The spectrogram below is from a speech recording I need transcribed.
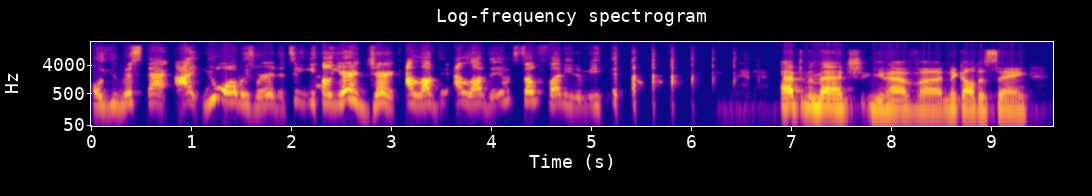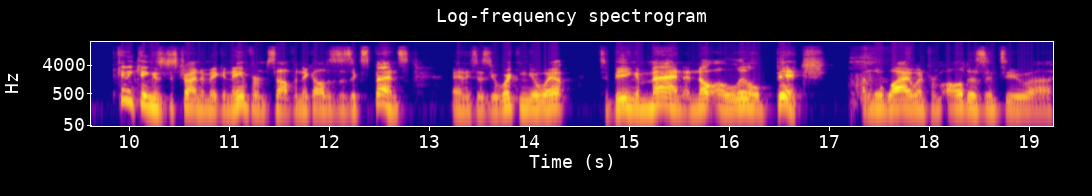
Oh, you missed that. I you always wear it. You know, you're a jerk. I loved it. I loved it. It was so funny to me. After the match, you have uh, Nick Aldis saying Kenny King is just trying to make a name for himself at Nick Aldis's expense. And he says, You're working your way up to being a man and not a little bitch. I don't know why I went from Aldis into uh,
